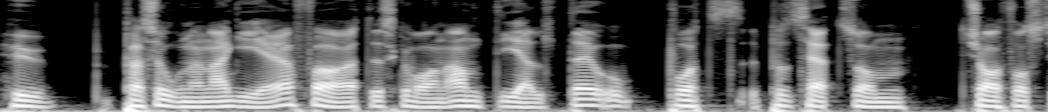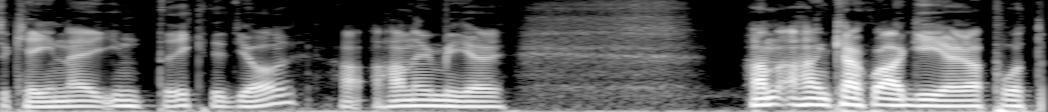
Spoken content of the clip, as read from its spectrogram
hur personen agerar för att det ska vara en antihjälte och på ett, på ett sätt som Charles Foster Kane inte riktigt gör. Han, han är ju mer han, han kanske agerar på ett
